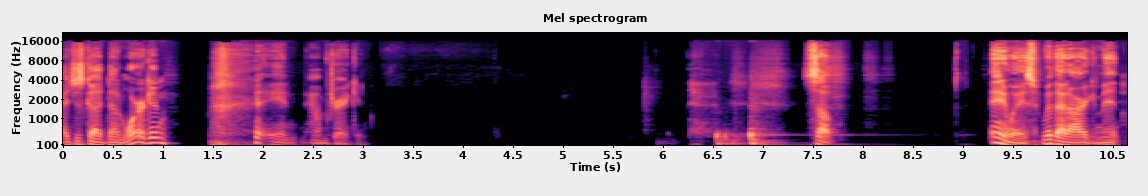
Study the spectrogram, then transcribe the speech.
I just got done working and now I'm drinking. So, anyways, with that argument,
